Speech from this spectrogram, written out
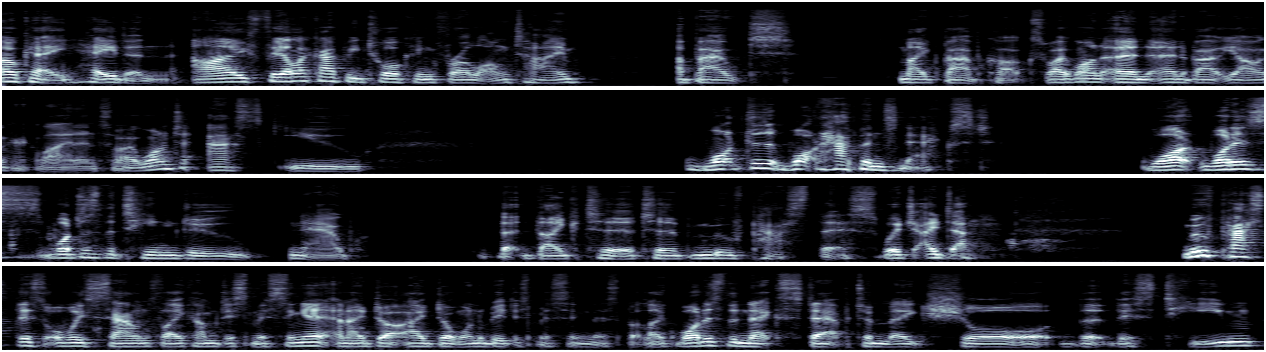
Okay, Hayden, I feel like I've been talking for a long time about Mike Babcock. So I want and, and about Jarmo Kekalainen. So I want to ask you what does what happens next? What what is what does the team do now? That like to to move past this, which I don't move past this always sounds like I'm dismissing it, and I don't I don't want to be dismissing this, but like what is the next step to make sure that this team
